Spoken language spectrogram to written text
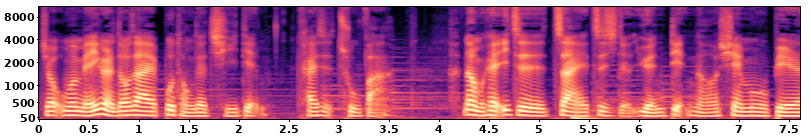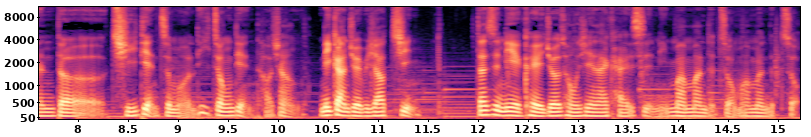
就我们每一个人都在不同的起点开始出发。那我们可以一直在自己的原点，然后羡慕别人的起点怎么离终点好像你感觉比较近，但是你也可以就从现在开始，你慢慢的走，慢慢的走。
